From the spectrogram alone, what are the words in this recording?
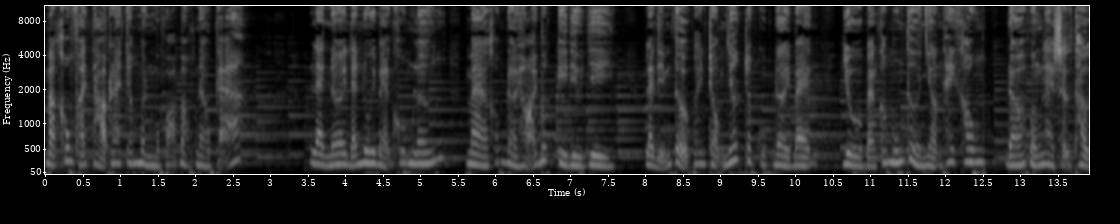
mà không phải tạo ra cho mình một vỏ bọc nào cả. Là nơi đã nuôi bạn khôn lớn mà không đòi hỏi bất kỳ điều gì. Là điểm tựa quan trọng nhất trong cuộc đời bạn dù bạn có muốn thừa nhận hay không, đó vẫn là sự thật.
